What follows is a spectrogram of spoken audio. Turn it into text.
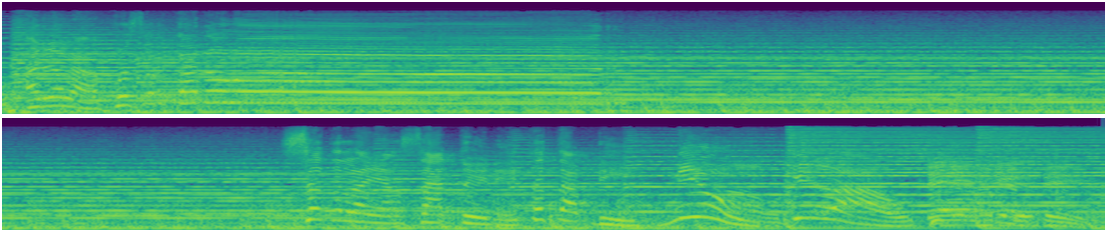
adalah peserta nomor. Setelah yang satu ini tetap di New Kilau DPP.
